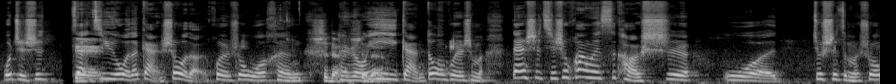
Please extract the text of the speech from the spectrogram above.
我只是在基于我的感受的，或者说我很很容易感动或者什么。但是其实换位思考是我。就是怎么说，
